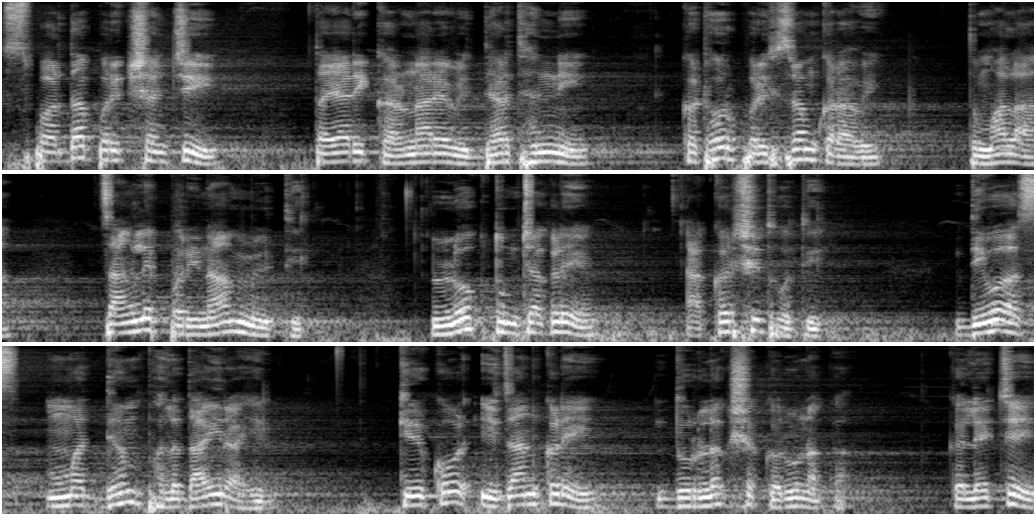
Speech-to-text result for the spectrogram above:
स्पर्धा परीक्षांची तयारी करणाऱ्या विद्यार्थ्यांनी कठोर परिश्रम करावे. तुम्हाला चांगले परिणाम मिळतील. लोक तुमच्याकडे आकर्षित होतील. दिवस मध्यम फलदायी राहील. किरकोळ इजांकडे दुर्लक्ष करू नका. कलेचे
